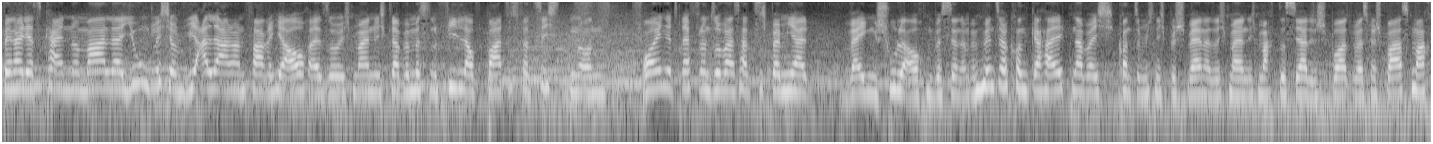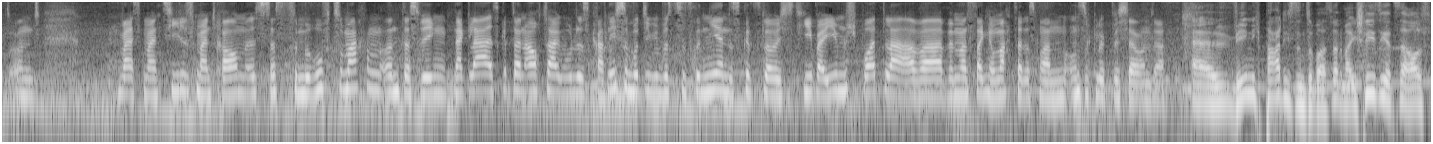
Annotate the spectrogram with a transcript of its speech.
bin halt jetzt kein normaler Jugendlicher und wie alle anderen Fahrer hier auch. Also ich meine, ich glaube, wir müssen viel auf Partys verzichten und Freunde treffen und sowas hat sich bei mir halt wegen Schule auch ein bisschen im Hintergrund gehalten, aber ich konnte mich nicht beschweren. Also ich meine, ich mache das ja den Sport, weil es mir Spaß macht und weil es mein Ziel ist, mein Traum ist, das zum Beruf zu machen. Und deswegen, na klar, es gibt dann auch Tage, wo du es gerade nicht so motiviert bist zu trainieren. Das gibt es, glaube ich, bei jedem Sportler. Aber wenn man es dann gemacht hat, ist man umso glücklicher. Und ja. Äh, wenig Partys und sowas. Warte mal, ich schließe jetzt daraus.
